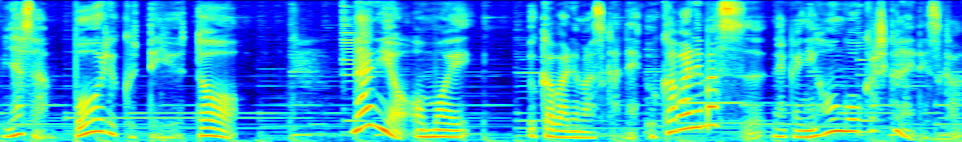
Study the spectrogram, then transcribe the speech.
皆さん暴力っていうと何を思い浮かばれますかね？浮かばれます？なんか日本語おかしくないですか？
